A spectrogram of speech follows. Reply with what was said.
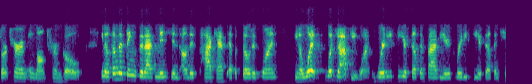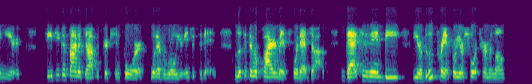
short term and long term goals. You know, some of the things that I've mentioned on this podcast episode is one, you know, what what job do you want? Where do you see yourself in five years? Where do you see yourself in 10 years? See if you can find a job description for whatever role you're interested in. Look at the requirements for that job. That can then be your blueprint for your short term and long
